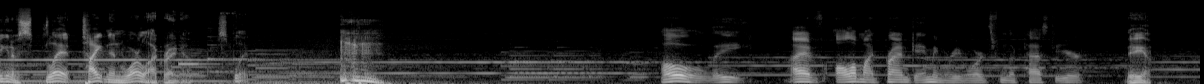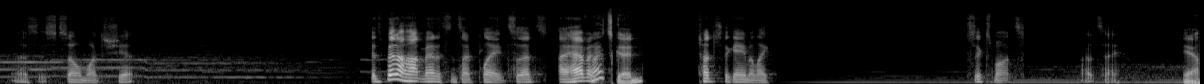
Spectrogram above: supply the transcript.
Speaking of split, Titan and Warlock right now. Split. Holy. I have all of my Prime Gaming rewards from the past year. Yeah. This is so much shit. It's been a hot minute since I played, so that's I haven't Well, that's good. touched the game in like six months, I would say. Yeah.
